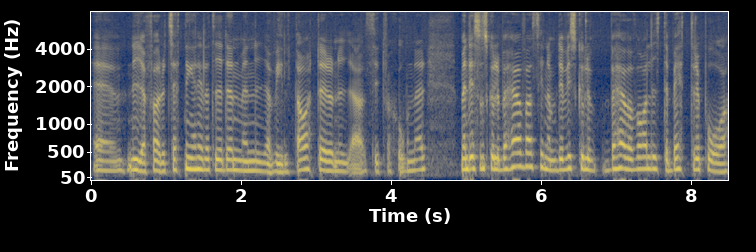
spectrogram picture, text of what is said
eh, nya förutsättningar hela tiden med nya viltarter och nya situationer. Men det som skulle behövas inom, det vi skulle behöva vara lite bättre på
